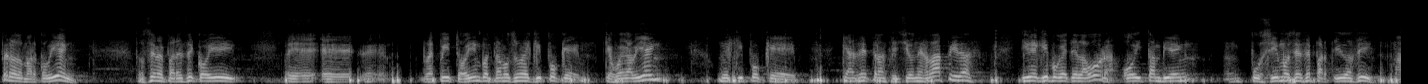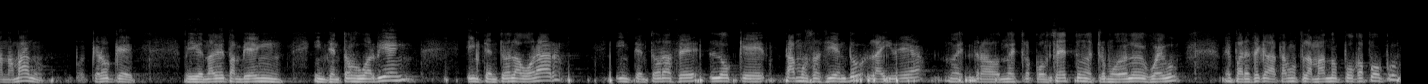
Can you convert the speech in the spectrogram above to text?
pero lo marcó bien. Entonces me parece que hoy, repito, hoy encontramos un equipo que, juega bien, un equipo que, que hace transiciones rápidas y un equipo que te elabora. Hoy también pusimos ese partido así, mano a mano. Pues creo que Millonario también intentó jugar bien, intentó elaborar, intentó hacer lo que estamos haciendo, la idea, nuestra, nuestro concepto, nuestro modelo de juego. Me parece que la estamos plasmando poco a poco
